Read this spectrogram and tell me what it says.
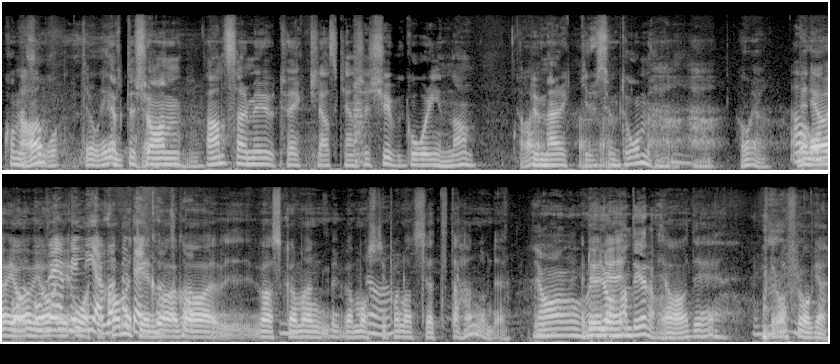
kommer Ja, få. troligen. Eftersom Alzheimer utvecklas kanske 20 år innan du märker symptomen. Oh, ja. Ja, Men och- jag, jag, och- och jag, vem vill leva den vad, vad, vad ska man, man måste Ja. på något sätt ta hand om det. Ja, och hur Du, gör man det då? Ja, det bra fråga.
